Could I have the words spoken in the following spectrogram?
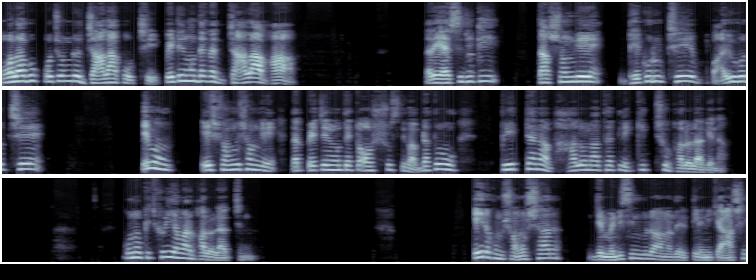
গলা বুক প্রচণ্ড জ্বালা করছে, পেটের মধ্যে একটা জ্বালা ভাব। তার অ্যাসিডিটি তার সঙ্গে ঢেকুর উঠছে, বায়ু হচ্ছে, এবং এর সঙ্গে সঙ্গে তার পেটের মধ্যে একটা অস্বস্তি ভাব তো পেটটা না ভালো না থাকলে কিচ্ছু ভালো লাগে না। কোনো কিছুই আমার ভালো লাগছে না। এইরকম সমস্যার যে মেডিসিনগুলো আমাদের ক্লিনিকে আসে,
